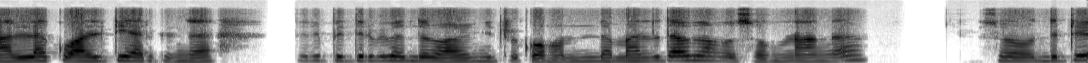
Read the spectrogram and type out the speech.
நல்ல குவாலிட்டியாக இருக்குங்க. திருப்பி திருப்பி வந்து வாங்கிட்டுருக்கோம். அந்த மாதிரி தான் அவங்க சொன்னாங்க. ஸோ வந்துட்டு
